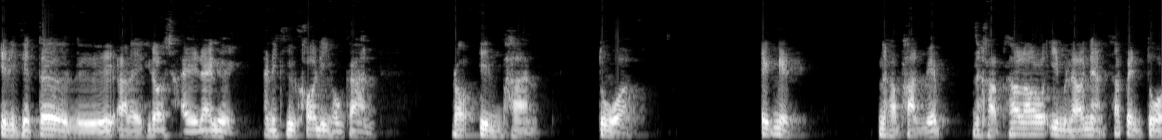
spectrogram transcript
อินดิเคเตอร์หรืออะไรที่เราใช้ได้เลย อันนี้คือข้อดีของการล็อกอินผ่านตัว Xnet นะครับผ่านเว็บนะครับ ถ้าเราล็อกอินมาแล้วเนี่ยถ้าเป็นตัว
